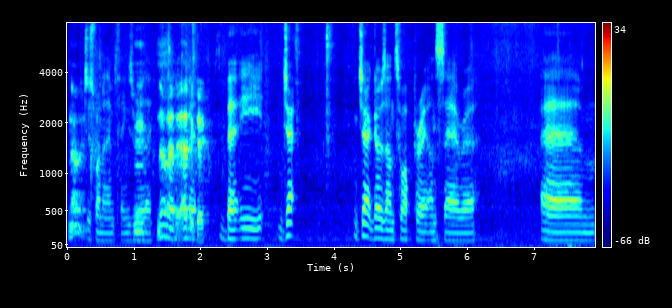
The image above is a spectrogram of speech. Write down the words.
No, Just one of them things, Mm, really. no, I'd, I'd agree. But he Jack Jack goes on to operate on Sarah. Um,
